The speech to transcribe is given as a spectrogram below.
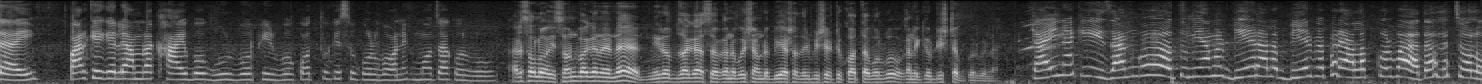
যাই। পার্কে গেলে আমরা খাইবো ঘুরবো ফিরবো কত কিছু করব অনেক মজা করব। আরে চলো ওই সনবাগানে না নীরব জায়গা আছে ওখানে বসে আমরা বিয়ে সাদের বিষয়ে একটু কথা বলব ওখানে কেউ ডিস্টার্ব করবে না। তাই নাকি? জানগো তুমি আমার বিয়ের আলাপ বিয়ের ব্যাপারে আলাপ করবা তাহলে চলো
